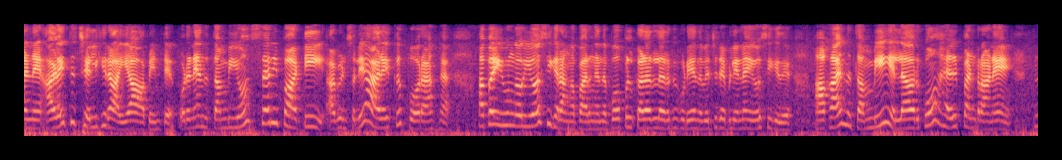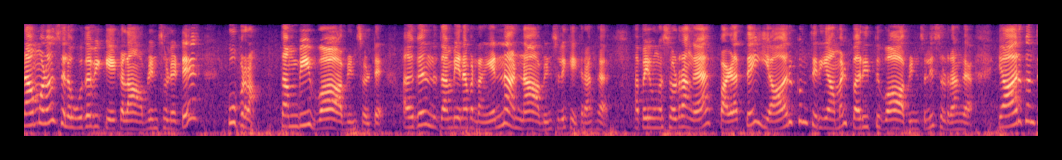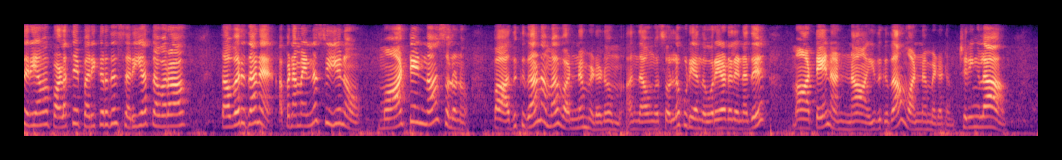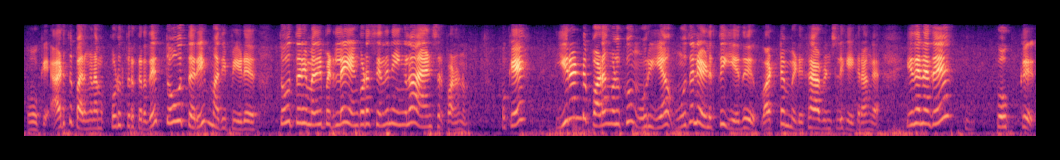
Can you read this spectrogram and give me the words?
என்னை அழைத்து செல்கிறாயா அப்படின்ட்டு. உடனே அந்த தம்பியும் சரி பாட்டி அப்படின்னு சொல்லி அழைத்து போகிறாங்க அப்போ இவங்க யோசிக்கிறாங்க பாருங்கள் இந்த பர்பிள் கலரில் இருக்கக்கூடிய அந்த வெஜிடபிள் என்ன யோசிக்குது? ஆகா இந்த தம்பி எல்லாருக்கும் ஹெல்ப் பண்ணுறானே நம்மளும் சில உதவி கேட்கலாம் அப்படின்னு சொல்லிட்டு கூப்பிட்றான். தம்பி வா அப்படின்னு சொல்லிட்டு. அதுக்கு இந்த தம்பி என்ன பண்ணுறாங்க என்ன அண்ணா? அப்படின்னு சொல்லி கேட்குறாங்க அப்போ இவங்க சொல்கிறாங்க பழத்தை யாருக்கும் தெரியாமல் பறித்து வா அப்படின்னு சொல்லி சொல்கிறாங்க யாருக்கும் தெரியாமல் பழத்தை பறிக்கிறது சரியா தவறா? தவறு தானே அப்போ நம்ம என்ன செய்யணும்? மாட்டேன்னு தான் சொல்லணும். இப்போ அதுக்கு தான் நம்ம வண்ணமிடணும் அந்த அவங்க சொல்லக்கூடிய அந்த உரையாடல் என்னது? மாட்டேன் அண்ணா. இதுக்கு தான் வண்ணமிடணும் சரிங்களா? ஓகே. அடுத்து பாருங்கள் நமக்கு கொடுத்துருக்கிறது தொகுத்தறி மதிப்பீடு. தொகுத்தறி மதிப்பீட்டில் என் கூட சேர்ந்து நீங்களும் ஆன்சர் பண்ணணும். ஓகே? இரண்டு படங்களுக்கும் உரிய முதல் எழுத்து எது? வட்டமிடுக அப்படின்னு சொல்லி கேட்குறாங்க இது என்னது? கொக்கு.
